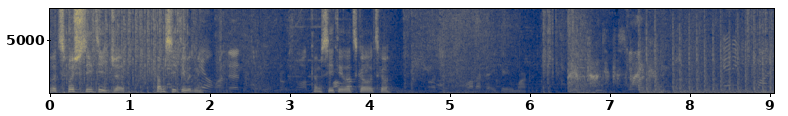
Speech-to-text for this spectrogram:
Let's push CT, Jet. Come CT with me. Come CT, let's go, let's go. Enemy spotted.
